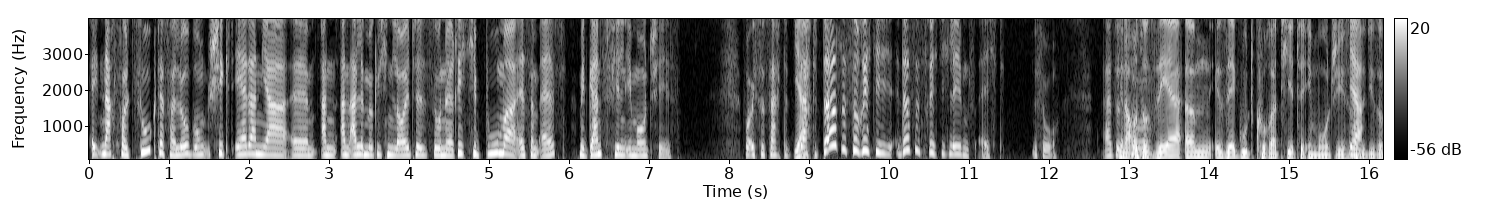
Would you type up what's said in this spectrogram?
äh, nach Vollzug der Verlobung, schickt er dann ja ähm, an, an alle möglichen Leute so eine richtige Boomer-SMS mit ganz vielen Emojis. Wo ich so sagte, Ja. dachte, das ist so richtig, das ist richtig lebensecht. So. Also Genau, so, und so sehr, ähm, sehr gut kuratierte Emojis, Ja. also die so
